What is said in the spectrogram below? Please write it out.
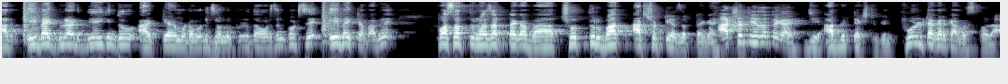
আর এই বাইকগুলোর দিয়েই কিন্তু আরটিআর মোটামুটি জনপ্রিয়তা অর্জন করছে। এই বাইকটা পাবে পঁচাত্তর হাজার টাকা বাদ সত্তর বাদ আটষট্টি হাজার টাকা আটষট্টি হাজার টাকায়? জি আপডেট ট্যাক্স টোকেন ফুল টাকার কাগজ করা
